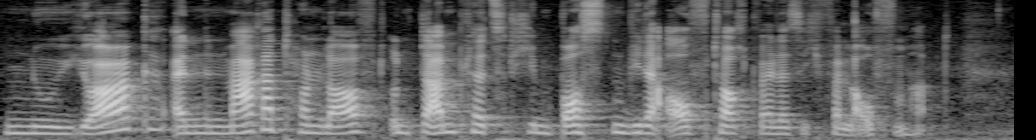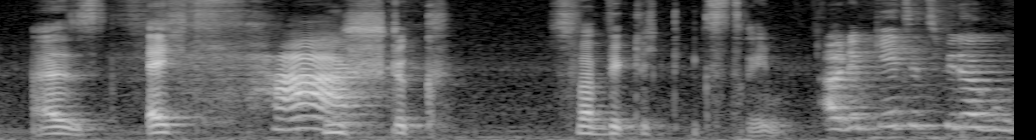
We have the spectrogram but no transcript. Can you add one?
New York einen Marathon läuft und dann plötzlich in Boston wieder auftaucht, weil er sich verlaufen hat. Also echt Fuck. ein Stück. Es war wirklich extrem. Aber dem geht jetzt wieder gut.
